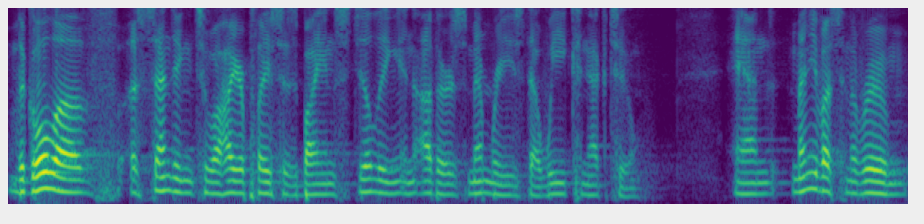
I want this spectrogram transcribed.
The goal of ascending to a higher place is by instilling in others memories that we connect to. And many of us in the room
